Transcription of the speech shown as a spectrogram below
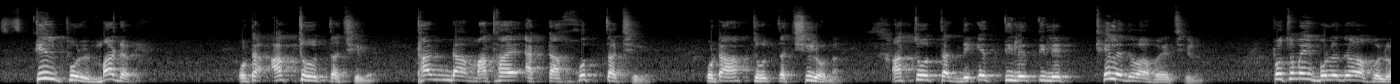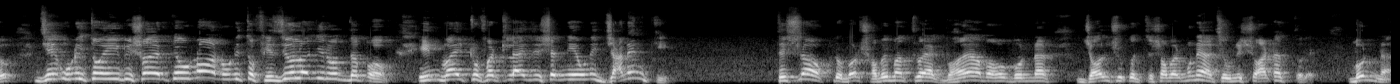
skillful murder ওটা আত্মহত্যা ছিল। ঠান্ডা মাথায় একটা হত্যা ছিল। ওটা আত্মহত্যা ছিল না। আত্মহত্যার দিকে তিলে তিলে ঠেলে দেওয়া হয়েছিল। প্রথমেই বলে দেওয়া হলো যে, উনি তো এই বিষয়ের কেউ নন, উনি তো ফিজিওলজির অধ্যাপক। ইনভাইট্রো ফার্টিলাইজেশন নিয়ে উনি জানেন কি? তেসরা অক্টোবর সবেমাত্র এক ভয়াবহ বন্যার জল শুকোচ্ছে, সবার মনে আছে উনিশশো আটাত্তরে। বন্যা।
